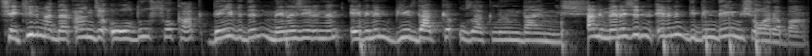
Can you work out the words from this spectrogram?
Çekilmeden önce olduğu sokak David'in menajerinin evinin bir dakika uzaklığındaymış. Yani menajerin evinin dibindeymiş o araba.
